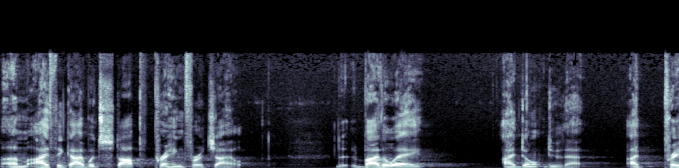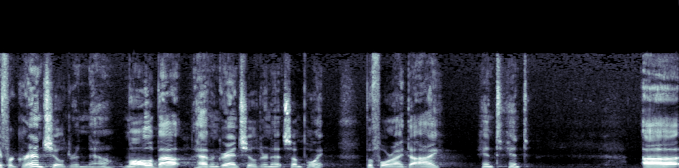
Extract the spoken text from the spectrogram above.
um, I think I would stop praying for a child. By the way, I don't do that. I pray for grandchildren now. I'm all about having grandchildren at some point before I die. Hint, hint. Uh,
